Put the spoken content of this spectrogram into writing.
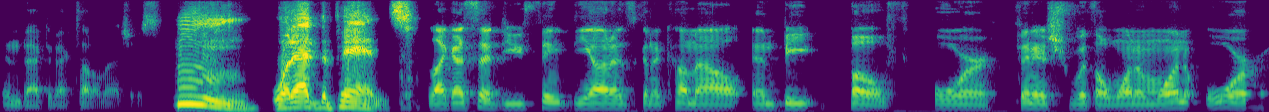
in back-to-back title matches Hmm. Well, that depends. like I said, do you think Deonna is going to come out and beat both or finish with a one and one or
